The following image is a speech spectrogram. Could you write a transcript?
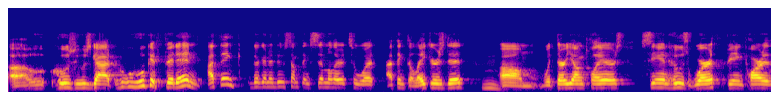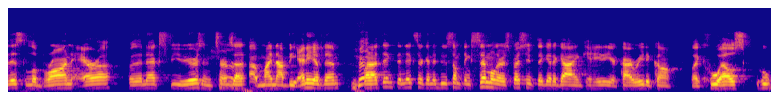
uh, who- who's who's got who, who could fit in. I think they're going to do something similar to what I think the Lakers did um, with their young players, seeing who's worth being part of this LeBron era for the next few years. And it turns out it might not be any of them, but I think the Knicks are going to do something similar, especially if they get a guy in KD or Kyrie to come. Like who else? Who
